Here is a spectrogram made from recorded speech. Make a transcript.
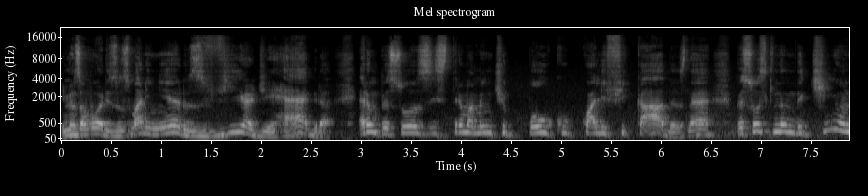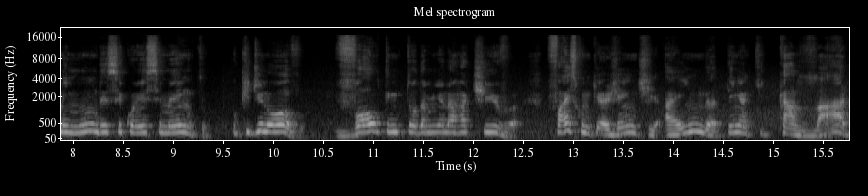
E meus amores, os marinheiros, via de regra, eram pessoas extremamente pouco qualificadas, né? Pessoas que não detinham nenhum desse conhecimento. O que, de novo, volta em toda a minha narrativa. Faz com que a gente ainda tenha que cavar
